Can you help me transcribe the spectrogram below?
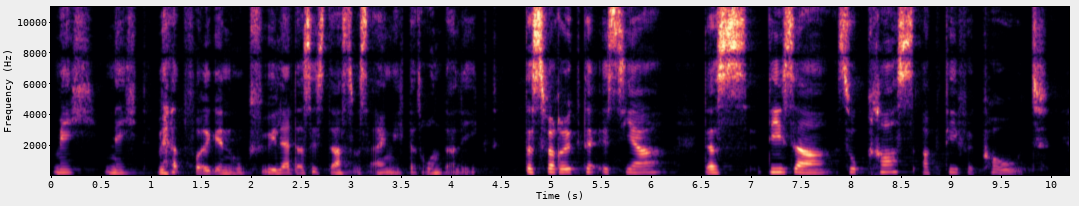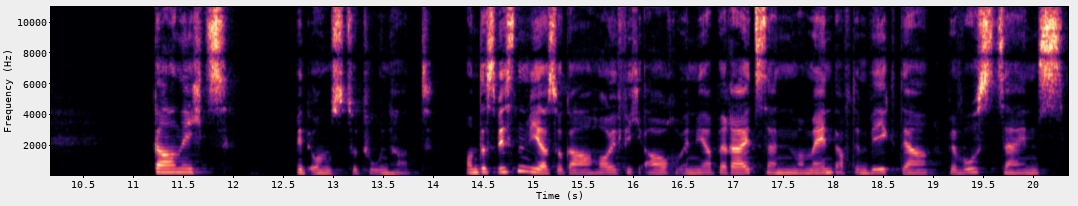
mich nicht wertvoll genug fühle? Das ist das, was eigentlich darunter liegt. Das Verrückte ist ja, dass dieser so krass aktive Code gar nichts mit uns zu tun hat. Und das wissen wir sogar häufig auch, wenn wir bereits einen Moment auf dem Weg der Bewusstseins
